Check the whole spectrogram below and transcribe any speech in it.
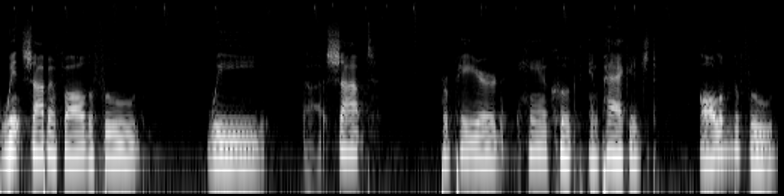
went shopping for all the food. We uh, shopped, prepared, hand cooked, and packaged all of the food.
